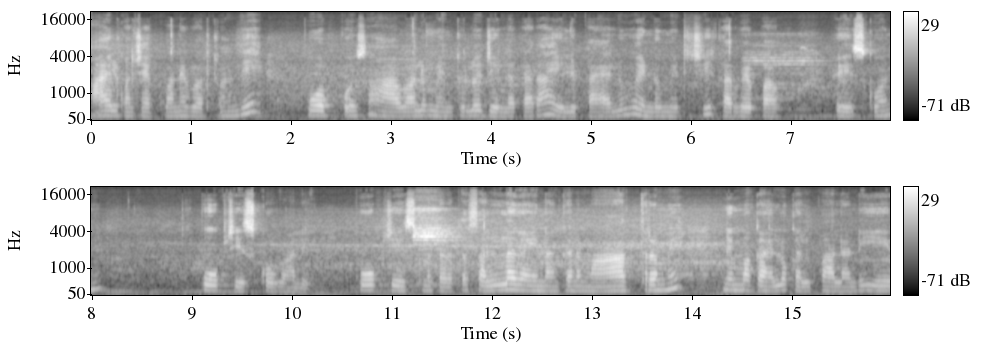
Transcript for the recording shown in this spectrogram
ఆయిల్ కొంచెం ఎక్కువనే పడుతుంది. పోపు కోసం ఆవాలు మెంతులు జీలకర్ర ఎల్లిపాయలు ఎండుమిర్చి కరివేపాకు వేసుకొని పోపు చేసుకోవాలి. పోపు చేసుకున్న తర్వాత చల్లగా అయినాకనే మాత్రమే నిమ్మకాయలు కలపాలండి. ఏ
